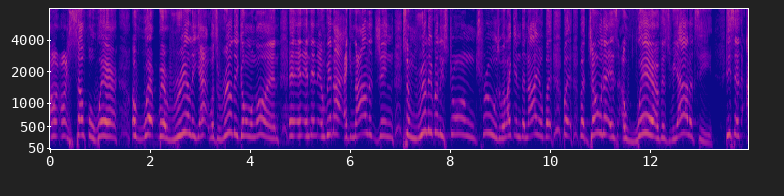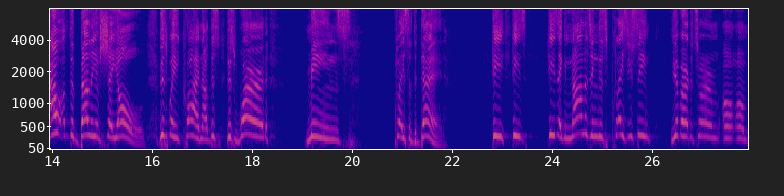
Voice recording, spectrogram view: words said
aren't, aren't self-aware of where we're really at, what's really going on, and, and, and then and we're not acknowledging some really really strong truths. We're like in denial, but but but Jonah is aware of his reality. He says, "Out of the belly of Sheol." This way he cried. Now this this word means place of the dead. He he's he's acknowledging this place. You see, you ever heard the term um, um,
